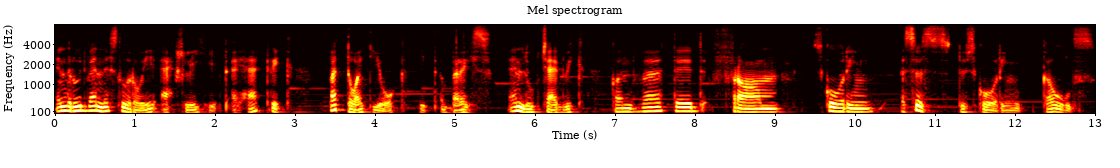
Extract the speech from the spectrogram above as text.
and Ruud van Nistelrooy actually hit a hat trick. But Dwight Yorke hit a brace, and Luke Chadwick converted from scoring assists to scoring goals.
